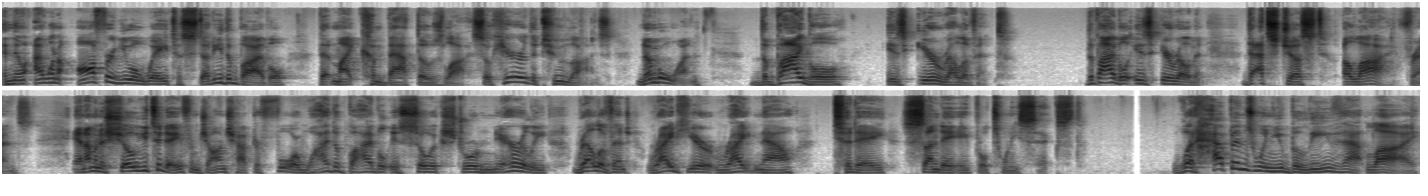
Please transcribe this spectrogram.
and then I want to offer you a way to study the Bible that might combat those lies. So here are the two lies. Number one, the Bible is irrelevant. The Bible is irrelevant. That's just a lie, friends. And I'm going to show you today from John chapter 4 why the Bible is so extraordinarily relevant right here, right now, today, Sunday, April 26th. What happens when you believe that lie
